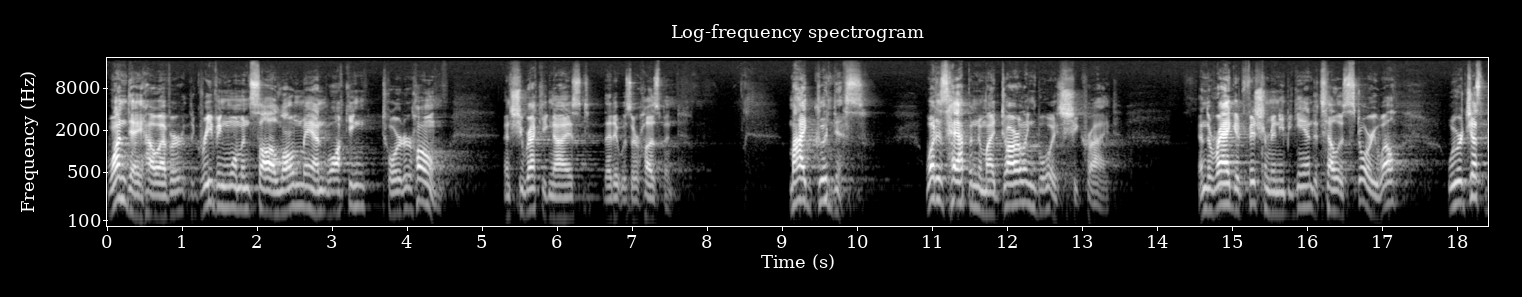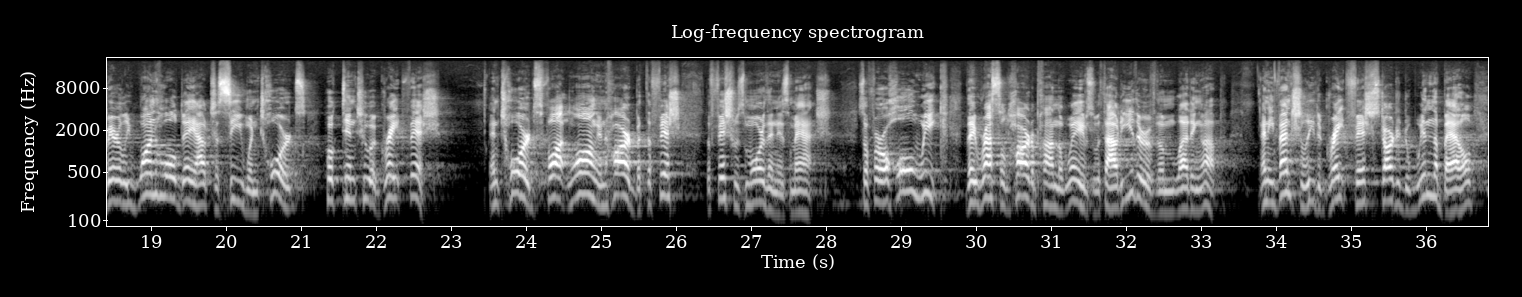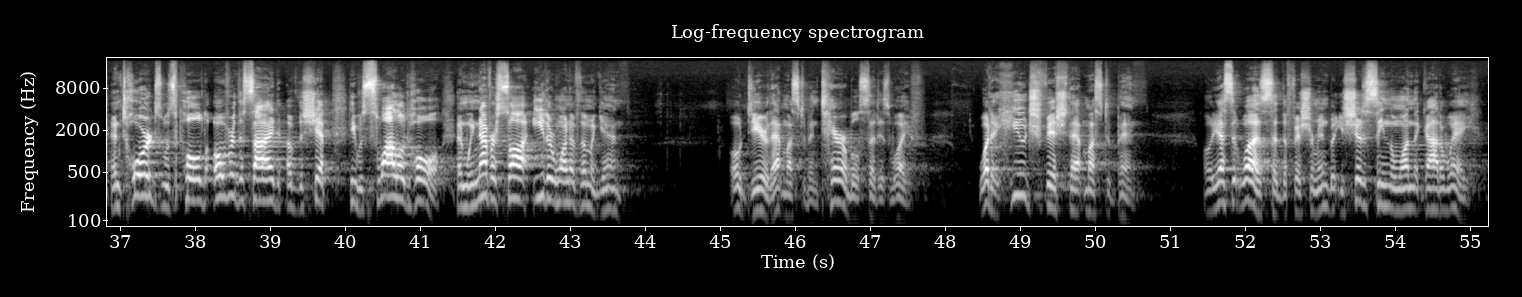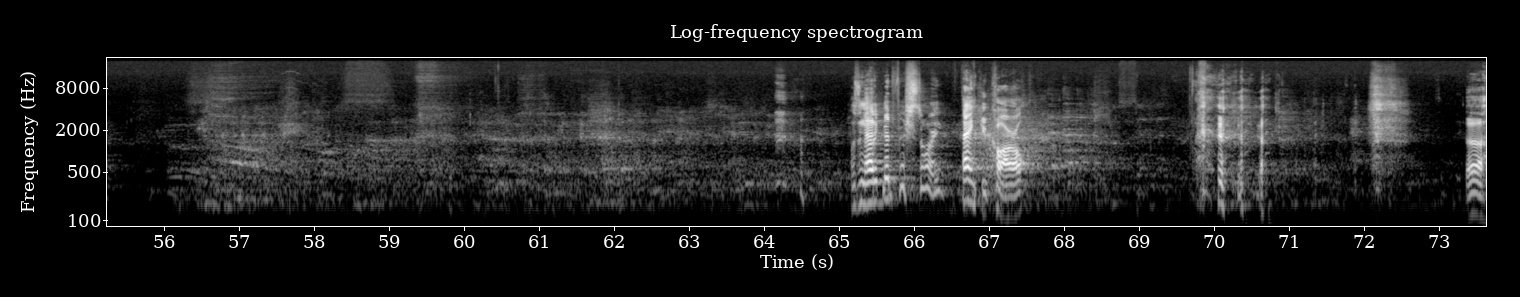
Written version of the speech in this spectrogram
One day, however, the grieving woman saw a lone man walking toward her home, and she recognized that it was her husband. My goodness, what has happened to my darling boys? she cried. And the ragged fisherman, he began to tell his story. Well, we were just barely one whole day out to sea when Towards hooked into a great fish. And Towards fought long and hard, but the fish, the fish was more than his match. So for a whole week, they wrestled hard upon the waves without either of them letting up. And eventually, the great fish started to win the battle, and Towards was pulled over the side of the ship. He was swallowed whole, and we never saw either one of them again. Oh dear, that must have been terrible, said his wife. What a huge fish that must have been. Well, yes, it was, said the fisherman, but you should have seen the one that got away. Wasn't that a good fish story? Thank you, Carl. uh,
